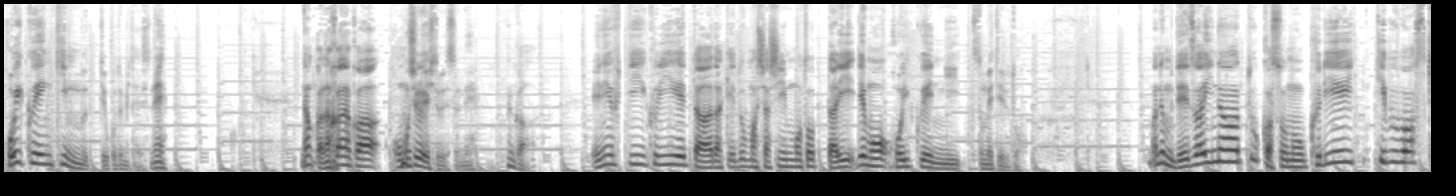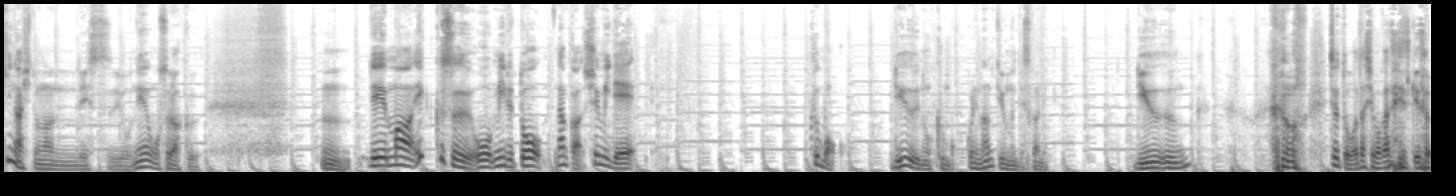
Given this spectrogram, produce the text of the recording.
保育園勤務っていうことみたいですね。なんかなかなか面白い人ですよね。なんか NFT クリエイターだけど、まあ、写真も撮ったりでも保育園に勤めてるとまあでもデザイナーとかそのクリエイティブは好きな人なんですよねおそらく。うん、でまあ X を見るとなんか趣味で雲。竜の雲。これ何て読むんですかね。竜雲？ちょっと私わかんないですけど。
